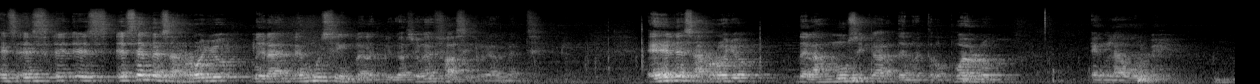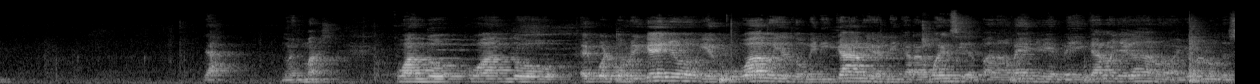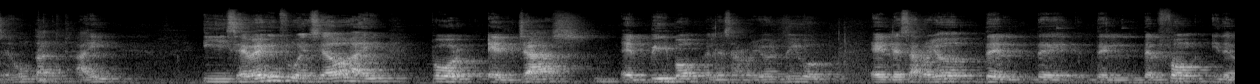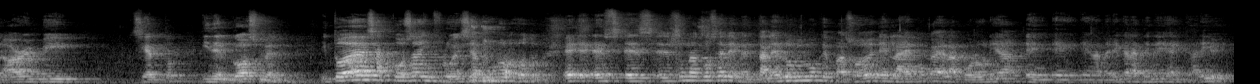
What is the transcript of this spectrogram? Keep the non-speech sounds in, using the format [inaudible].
Es, es, es, es, el desarrollo, mira, es muy simple, la explicación es fácil realmente. Es el desarrollo de las músicas de nuestro pueblo en la urbe. Ya, no es más. Cuando, cuando el puertorriqueño y el cubano y el dominicano y el nicaragüense y el panameño y el mexicano llegan a Nueva York, donde se juntan ahí y se ven influenciados ahí por el jazz, el bebop, el desarrollo del bebop, el desarrollo del, del, del funk y del RB, ¿cierto? Y del gospel. Y todas esas cosas influencian uno a los otros. Es, es, es, una cosa elemental, es lo mismo que pasó en la época de la colonia en, en, en América Latina y en el Caribe.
